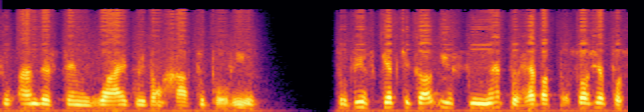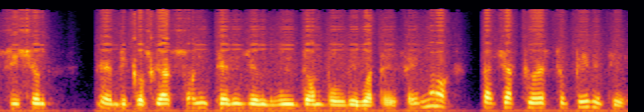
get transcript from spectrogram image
to understand why we don't have to believe. To be skeptical is not to have a social position and because we are so intelligent we don't believe what they say. No, that's just pure stupidity.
